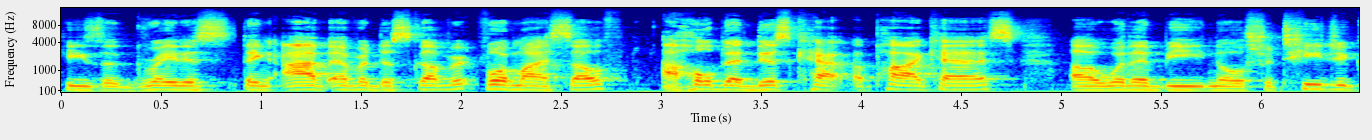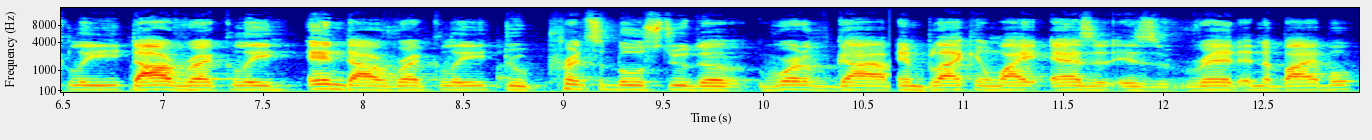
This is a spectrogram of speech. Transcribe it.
He's the greatest thing I've ever discovered for myself. I hope that this ca- podcast, uh, whether it be you know strategically, directly, indirectly, through principles, through the Word of God in black and white as it is read in the Bible.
